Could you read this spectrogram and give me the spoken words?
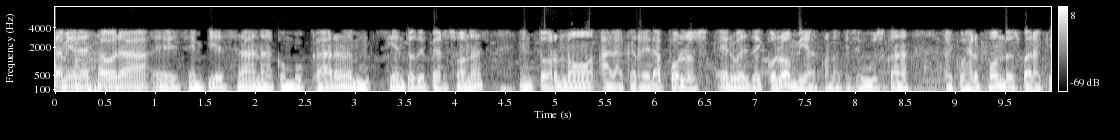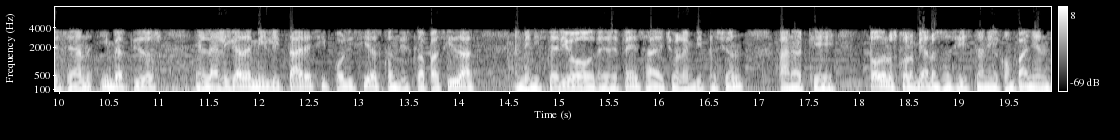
También a esta hora eh, se empiezan a convocar mm, cientos de personas en torno a la carrera por los héroes de Colombia, con la que se busca recoger fondos para que sean invertidos en la Liga de Militares y Policías con Discapacidad. El Ministerio de Defensa ha hecho la invitación para que todos los colombianos asistan y acompañen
